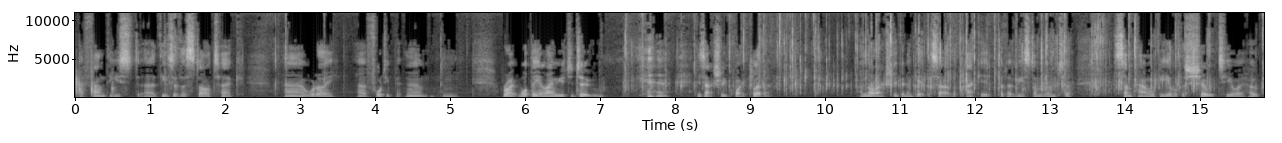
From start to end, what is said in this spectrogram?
I found these. Uh, these are the StarTech. what are they? 40. Hmm. Right, what they allow you to do is actually quite clever. I'm not actually going to get this out of the packet, but at least I'm going to somehow be able to show it to you, I hope.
